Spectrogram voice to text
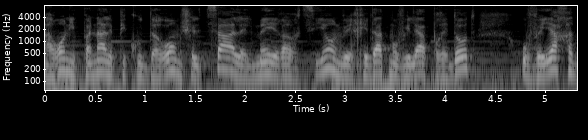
אהרוני פנה לפיקוד דרום של צה"ל אל מאיר הר ציון ויחידת מובילי הפרדות, וביחד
